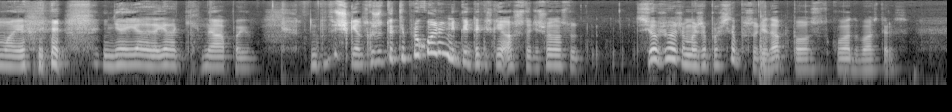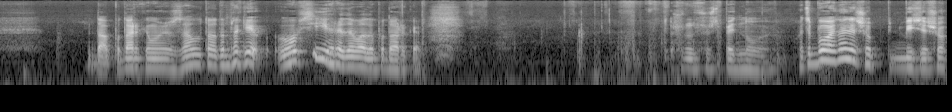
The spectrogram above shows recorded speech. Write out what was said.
маю. я, я, я таких не апаю. Ну, подписчики, я вам скажу, такі прикольненькі такі скини. А що, що у нас тут? Все, все, ми вже пройшли, по суті, да, по Squad Busters. Да, подарки ми вже залутали. Там, кстати, во всі ігри давали подарки. Що тут щось опять нове? А це буває, знаєте, що підбійся, що...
